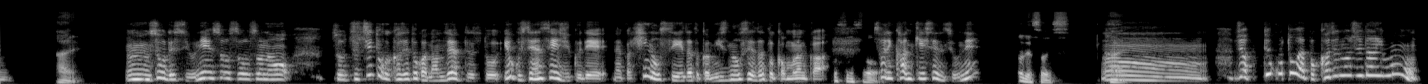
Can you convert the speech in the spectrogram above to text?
ん。はい。うん、そうですよね。そうそう、その、そう、土とか風とかなんぞやってると、よく先生塾で、なんか火のせいだとか水のせいだとかもなんか、そうそうそれに関係してるんですよね。そうです、そうです。うはーん。じゃあ、ってことはやっぱ風の時代も、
